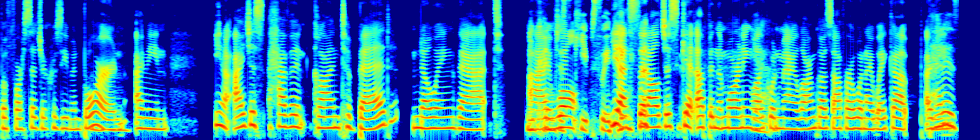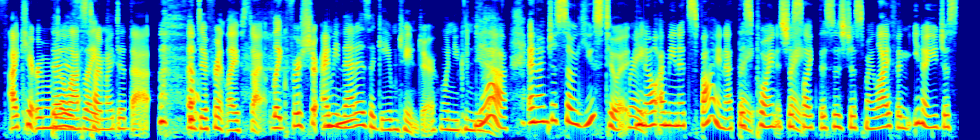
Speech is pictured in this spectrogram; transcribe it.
before Cedric was even born. Mhm. I mean, you know, I just haven't gone to bed knowing that I just won't- keep sleeping. yes, that I'll just get up in the morning like when my alarm goes off or when I wake up. I That mean, is- I can't remember the last time I did that. a different lifestyle. Like for sure. I mean, that Mhm. is a game changer when you can do yeah, that. and I'm just so used to it. You know, I mean, it's fine at this Right. point. It's just Right. like this is just my life, and you know, you just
